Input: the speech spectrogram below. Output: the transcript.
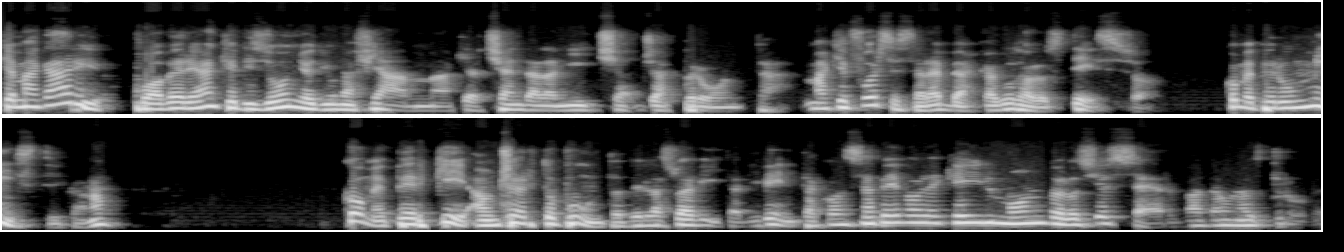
che magari può avere anche bisogno di una fiamma che accenda la miccia già pronta, ma che forse sarebbe accaduta lo stesso, come per un mistico, no? Come per chi a un certo punto della sua vita diventa consapevole che il mondo lo si osserva da un altrove.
